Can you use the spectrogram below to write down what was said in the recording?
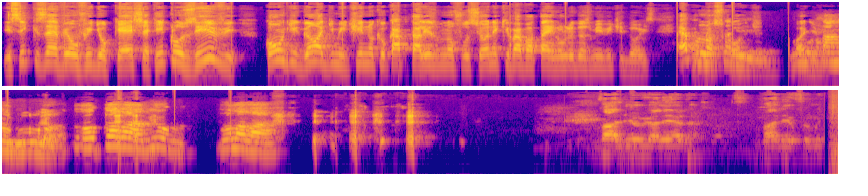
E se quiser ver o videocast aqui, inclusive com o Digão admitindo que o capitalismo não funciona e que vai votar em Lula em 2022. É pro é nosso corte. Pode votar no Lula. Tô, tô lá, viu? Lula lá. Valeu, galera. Valeu, foi muito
